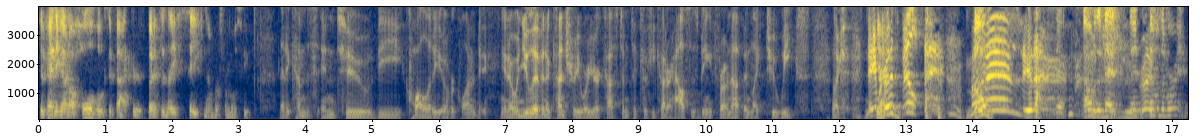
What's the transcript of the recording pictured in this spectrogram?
depending on a whole host of factors. But it's a nice, safe number for most people. Then it comes into the quality over quantity. You know, when you live in a country where you're accustomed to cookie cutter houses being thrown up in like two weeks, like neighborhoods built, move in. You know, Yeah, out of the vents. Then Right. Some of them were in.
